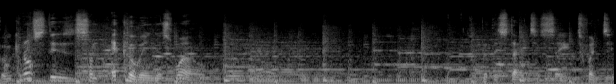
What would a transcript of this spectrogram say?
But we can also do some echoing as well. This down to say 20.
